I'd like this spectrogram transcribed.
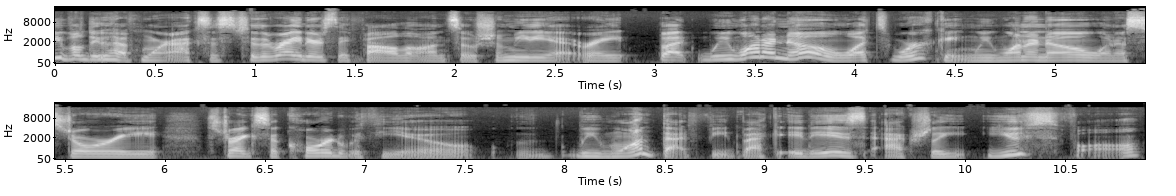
people do have more access to the writers they follow on social media, right? But we want to know what's working. We want to know when a story strikes a chord with you. We want that feedback. It is actually useful,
